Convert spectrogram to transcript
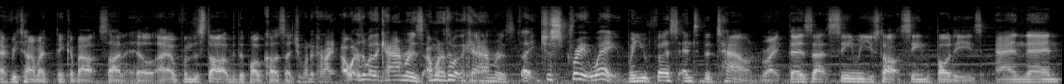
every time I think about Silent Hill. I, from the start of the podcast, I just want to I want to talk about the cameras. I want to talk about the cameras. Like just straight away when you first enter the town, right? There's that scene where you start seeing bodies, and then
